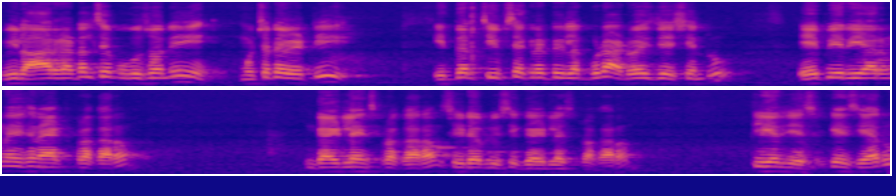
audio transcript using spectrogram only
వీళ్ళు ఆరు గంటల సేపు కూర్చొని ముచ్చట పెట్టి ఇద్దరు చీఫ్ సెక్రటరీలకు కూడా అడ్వైజ్ చేసిండ్రు. ఏపీ రీఆర్గనైజేషన్ యాక్ట్ ప్రకారం గైడ్ లైన్స్ ప్రకారం సిడబ్ల్యూసి గైడ్ లైన్స్ ప్రకారం క్లియర్ చేసి కేసీఆర్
